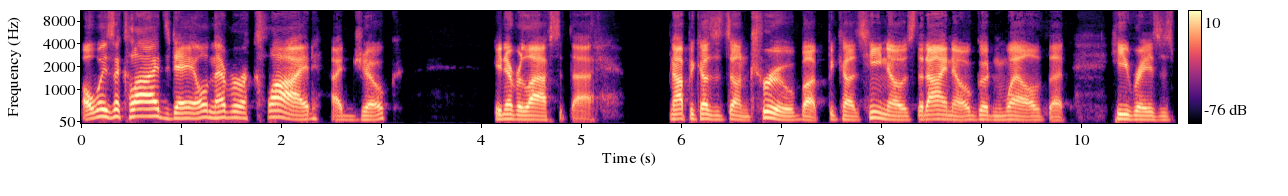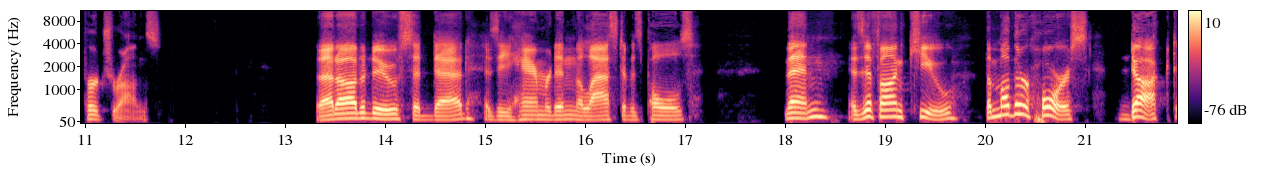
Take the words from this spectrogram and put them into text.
Always a Clydesdale, never a Clyde, I'd joke. He never laughs at that. Not because it's untrue, but because he knows that I know good and well that he raises percherons. That ought to do, said Dad, as he hammered in the last of his poles. Then, as if on cue, the mother horse ducked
